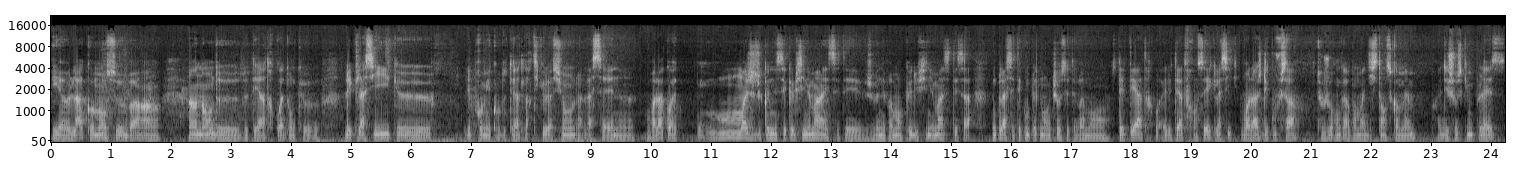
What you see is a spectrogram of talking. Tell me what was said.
Et là commence bah, un, un an de, de théâtre, quoi. Donc les classiques, les premiers cours de théâtre, l'articulation, la, la scène, euh, voilà quoi. Moi, je connaissais que le cinéma et c'était, je venais vraiment que du cinéma, c'était ça. Donc là, c'était complètement autre chose. C'était vraiment, c'était le théâtre, quoi, et le théâtre français est classique. Voilà, je découvre ça, toujours en gardant ma distance quand même. Il y a des choses qui me plaisent,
